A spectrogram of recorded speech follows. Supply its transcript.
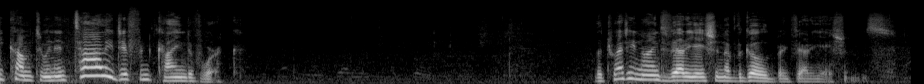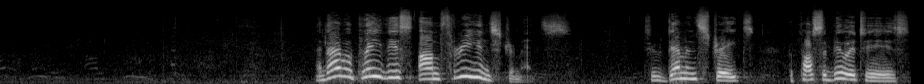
We come to an entirely different kind of work. The 29th variation of the Goldberg variations. And I will play this on three instruments to demonstrate the possibilities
